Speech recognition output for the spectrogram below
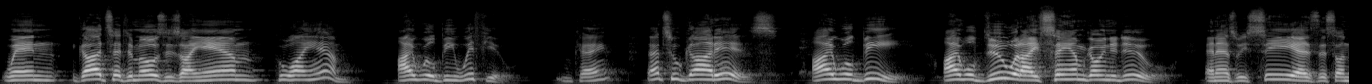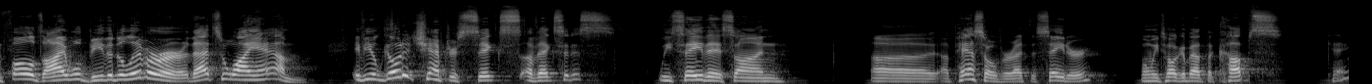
when God said to Moses, I am who I am. I will be with you. Okay? That's who God is. I will be. I will do what I say I'm going to do. And as we see as this unfolds, I will be the deliverer. That's who I am. If you'll go to chapter 6 of Exodus, we say this on uh, a Passover at the Seder when we talk about the cups. Okay?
